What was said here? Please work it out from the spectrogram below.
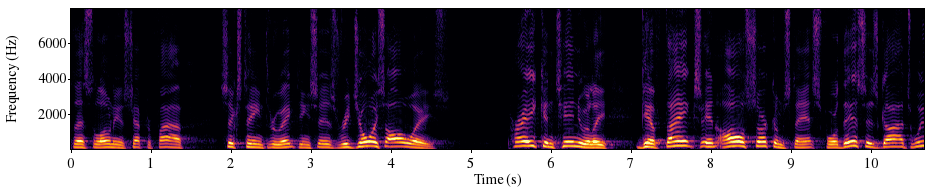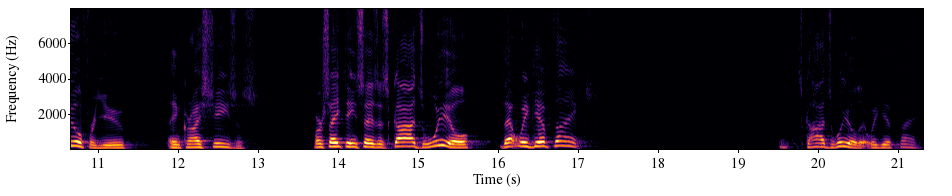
Thessalonians chapter 5, 16 through 18 says, Rejoice always, pray continually Give thanks in all circumstance, for this is God's will for you in Christ Jesus. Verse 18 says it's God's will that we give thanks. It's God's will that we give thanks.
